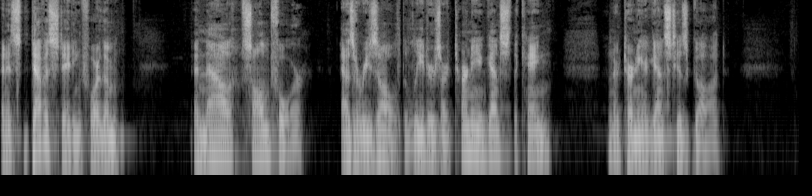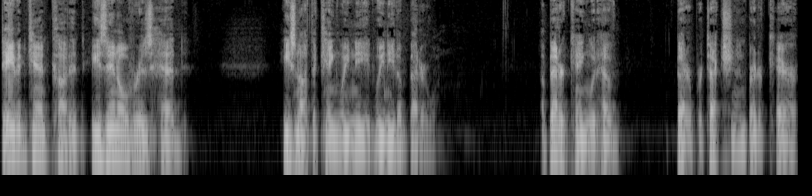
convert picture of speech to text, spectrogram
And it's devastating for them. And now, Psalm 4 as a result, the leaders are turning against the king and they're turning against his God. David can't cut it. He's in over his head. He's not the king we need. We need a better one. A better king would have better protection and better care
